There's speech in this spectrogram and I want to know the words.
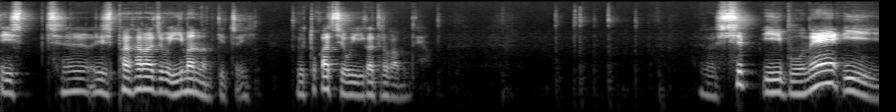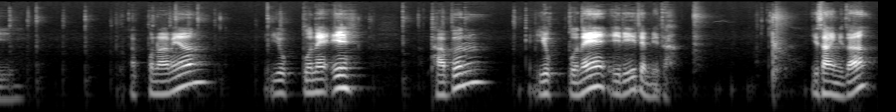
27, 28 사라지고 2만 남겠죠. 2. 그리고 똑같이 여기 2가 들어가면 돼요. 그래서 12분의 2 약분하면 6분의 1 답은 6분의 1이 됩니다. 이상입니다.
